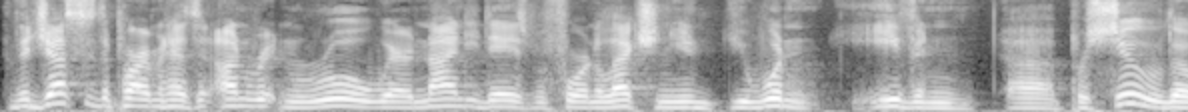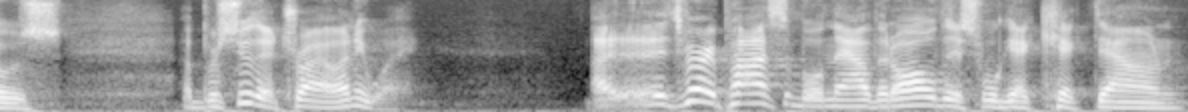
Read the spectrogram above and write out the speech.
The Justice Department has an unwritten rule where 90 days before an election, you you wouldn't even uh, pursue those uh, pursue that trial anyway. Uh, it's very possible now that all this will get kicked down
